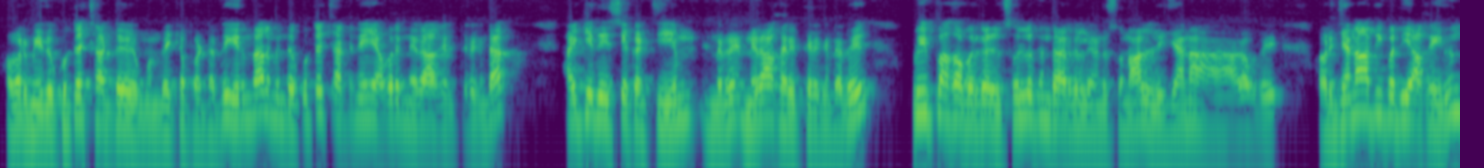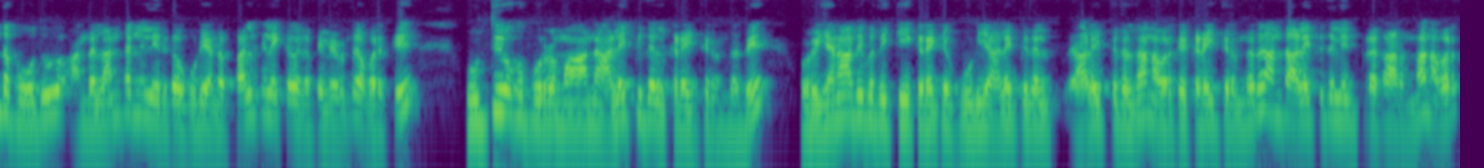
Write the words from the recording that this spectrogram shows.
அவர் மீது குற்றச்சாட்டு முன்வைக்கப்பட்டது. இருந்தாலும் இந்த குற்றச்சாட்டினை அவர் நிராகரித்திருக்கின்றார். ஐக்கிய தேசிய கட்சியும் நிர- நிராகரித்திருக்கின்றது. குறிப்பாக அவர்கள் சொல்லுகின்றார்கள் என்று சொன்னால் ஜனா அதாவது அவர் ஜனாதிபதியாக இருந்தபோது அந்த லண்டனில் இருக்கக்கூடிய அந்த பல்கலைக்கழகத்திலிருந்து அவருக்கு உத்தியோகபூர்வமான அழைப்பிதழ் கிடைத்திருந்தது. ஒரு ஜனாதிபதிக்கு கிடைக்கக்கூடிய அழைப்பிதழ் அழைப்பிதழ் தான் அவருக்கு கிடைத்திருந்தது. அந்த அழைப்பிதழின் பிரகாரம் தான் அவர்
